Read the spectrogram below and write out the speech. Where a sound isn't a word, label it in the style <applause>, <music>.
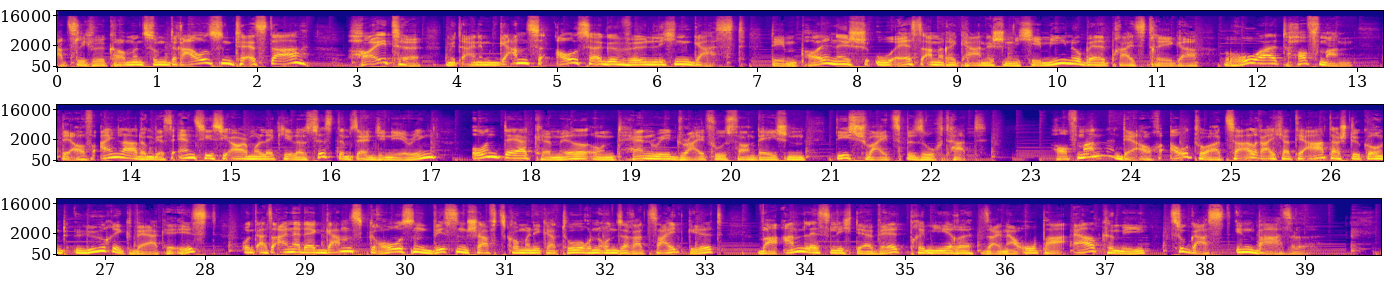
Herzlich willkommen zum Draußentester. Heute mit einem ganz außergewöhnlichen Gast, dem polnisch-US-amerikanischen Chemie-Nobelpreisträger Roald Hoffmann, der auf Einladung des NCCR Molecular Systems Engineering und der Camille und Henry Dreyfus Foundation die Schweiz besucht hat. Hoffmann, der auch Autor zahlreicher Theaterstücke und Lyrikwerke ist und als einer der ganz großen Wissenschaftskommunikatoren unserer Zeit gilt, war anlässlich der Weltpremiere seiner Oper Alchemy zu Gast in Basel.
